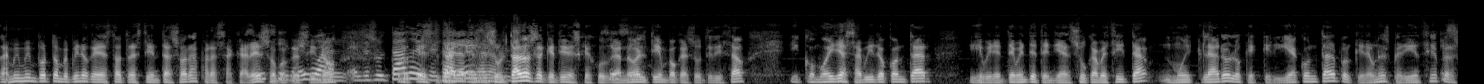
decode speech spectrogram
a mí me importa un pepino que haya estado 300 horas para sacar Sí, eso, sí, porque si igual, no... el resultado es el está- resultado es el que tienes que juzgar, Sí, no el tiempo que has utilizado. Y como ella ha sabido contar, y evidentemente tenía en su cabecita muy claro lo que quería contar, porque era una experiencia Es que es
